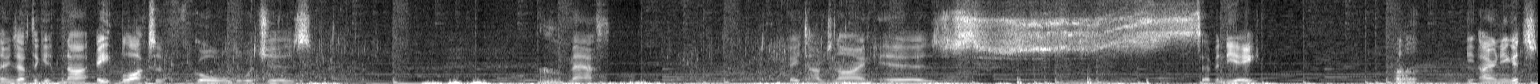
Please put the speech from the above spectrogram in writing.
means I have to get not eight blocks of gold, which is math. 8 times 9 is 78 iron ingots,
